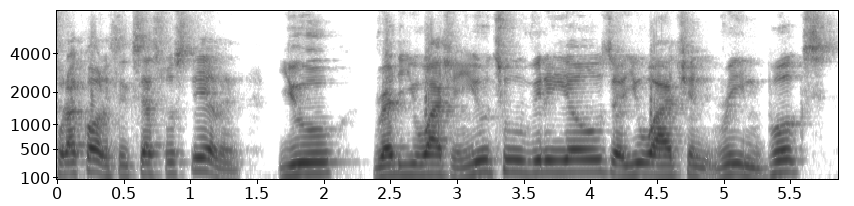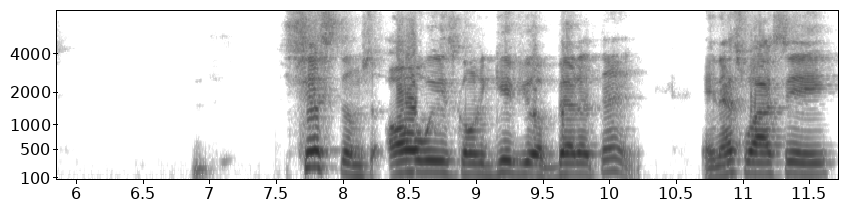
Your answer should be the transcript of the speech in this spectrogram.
what I call it, successful stealing. You whether you're watching YouTube videos or you watching reading books, systems always going to give you a better thing. And that's why I say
